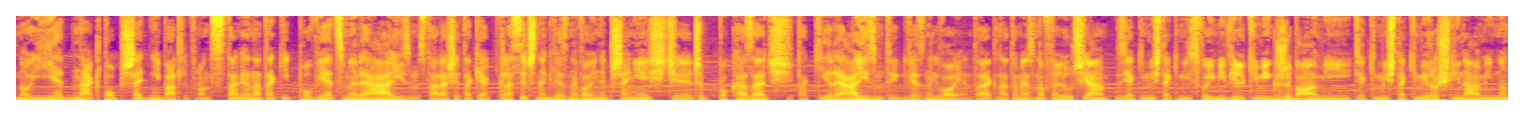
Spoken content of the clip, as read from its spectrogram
no jednak poprzedni Battlefront stawia na taki powiedzmy realizm. Stara się tak jak klasyczne Gwiezdne Wojny przenieść e, czy pokazać taki realizm tych Gwiezdnych Wojen, tak? Natomiast no Felucia z jakimiś takimi swoimi wielkimi grzybami, z jakimiś takimi roślinami, no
